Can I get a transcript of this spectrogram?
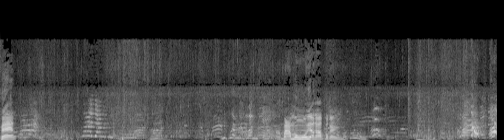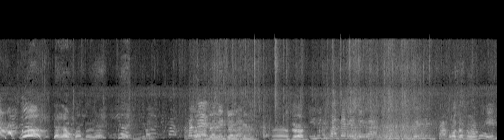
Bel. Mamu nguyok apa kayak? Nah, jalan. Ini di pantai Kenjeran. Ini di satu. Ini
